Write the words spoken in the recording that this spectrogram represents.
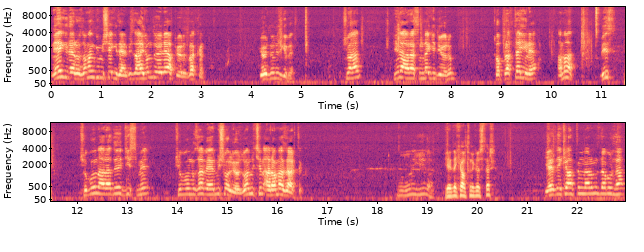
Neye gider o zaman? Gümüşe gider. Biz ayrımı da öyle yapıyoruz bakın. Gördüğünüz gibi. Şu an yine arasında gidiyorum. Toprakta yine ama biz çubuğun aradığı cismi çubuğumuza vermiş oluyoruz. Onun için aramaz artık. Zaman iyi var. Yerdeki altını göster. Yerdeki altınlarımız da burada.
